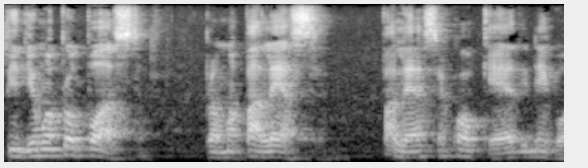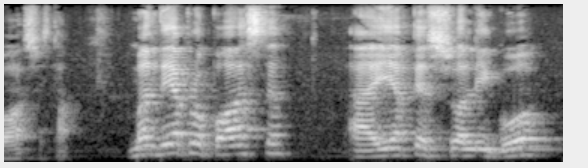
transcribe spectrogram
pediu uma proposta para uma palestra, palestra qualquer de negócios e tal. Mandei a proposta, aí a pessoa ligou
